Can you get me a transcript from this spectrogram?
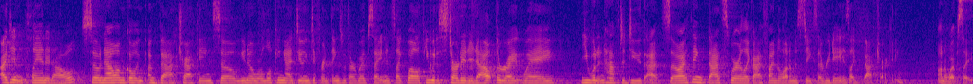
I didn't plan it out. So now I'm going, I'm backtracking. So you know, we're looking at doing different things with our website, and it's like, well, if you would have started it out the right way, you wouldn't have to do that. So I think that's where like I find a lot of mistakes every day is like backtracking on a website.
